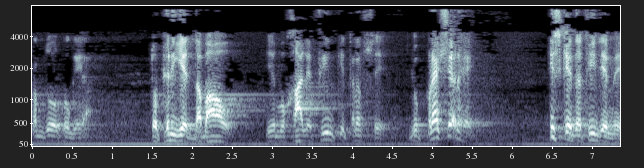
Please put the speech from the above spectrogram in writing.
کمزور ہو گیا، تو پھر یہ دباؤ یہ مخالفین کی طرف سے جو پریشر ہے، اس کے نتیجے میں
